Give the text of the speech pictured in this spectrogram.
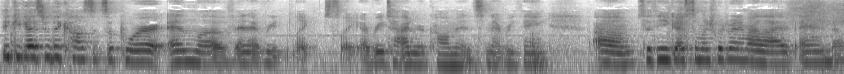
thank you guys for the constant support and love and every like just like every time your comments and everything. Um, so thank you guys so much for joining my live and I'll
